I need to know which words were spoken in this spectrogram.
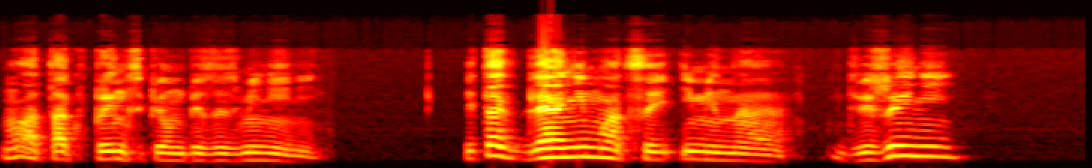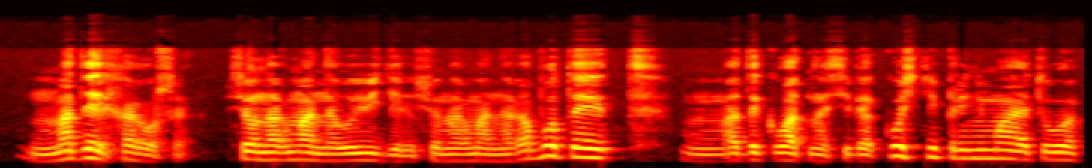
Ну а так, в принципе, он без изменений. Итак, для анимации именно движений модель хорошая. Все нормально, вы видели, все нормально работает. Адекватно себя кости принимают его.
